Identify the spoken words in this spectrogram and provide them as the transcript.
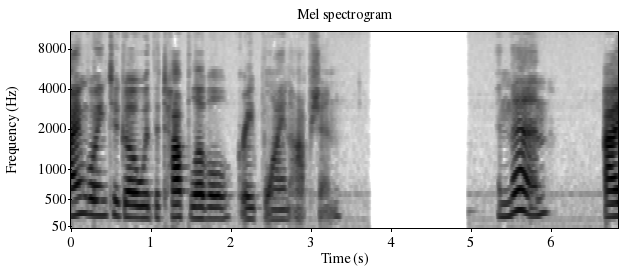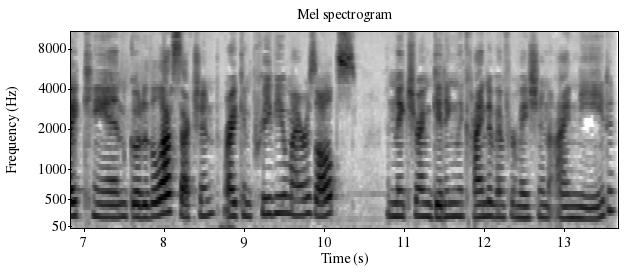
I'm going to go with the top level grape wine option. And then I can go to the last section where I can preview my results and make sure I'm getting the kind of information I need.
